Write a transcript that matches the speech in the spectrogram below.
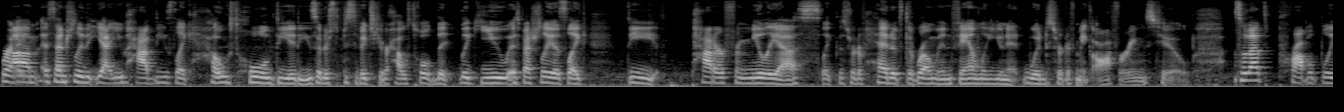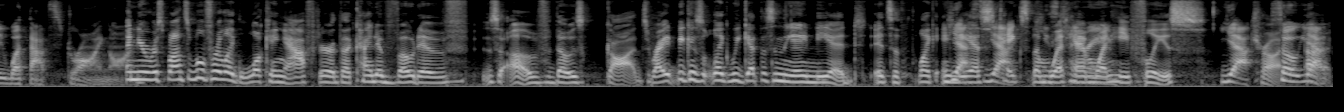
Right. Um essentially that yeah, you have these like household deities that are specific to your household that like you especially as like the pater familias, like the sort of head of the Roman family unit, would sort of make offerings to. So that's probably what that's drawing on. And you're responsible for like looking after the kind of votives of those gods, right? Because like we get this in the Aeneid. It's a like Aeneas yes, takes them with him when he flees. yeah. Troy. So yeah. Alright.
